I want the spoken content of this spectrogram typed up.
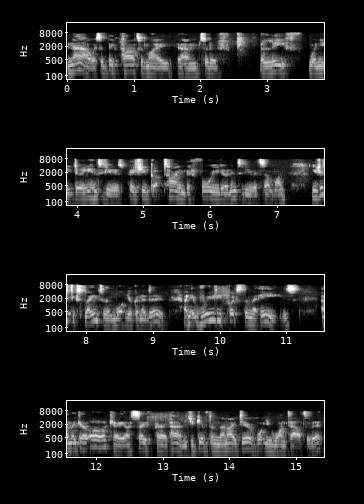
now, as a big part of my um, sort of belief when you're doing interviews. If you've got time before you do an interview with someone, you just explain to them what you're going to do. And it really puts them at ease. And they go, oh, okay, a safe pair of hands. You give them an idea of what you want out of it,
